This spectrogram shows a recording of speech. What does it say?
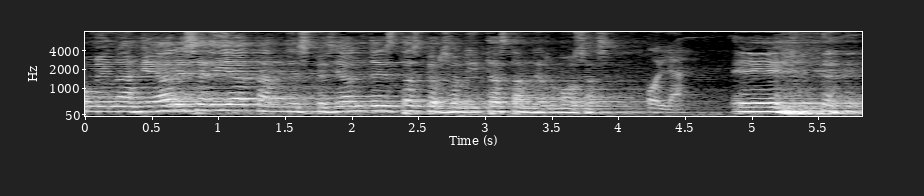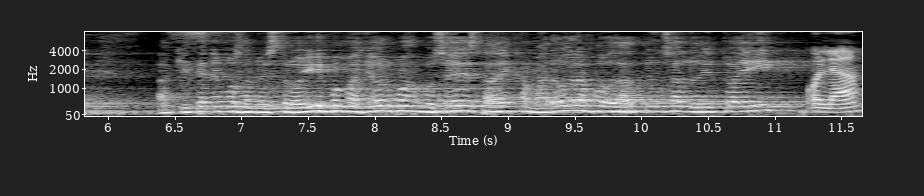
homenajear ese día tan especial de estas personitas tan hermosas. Hola. Eh, aquí tenemos a nuestro hijo mayor, Juan José, está de camarógrafo, date un saludito ahí. Hola.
